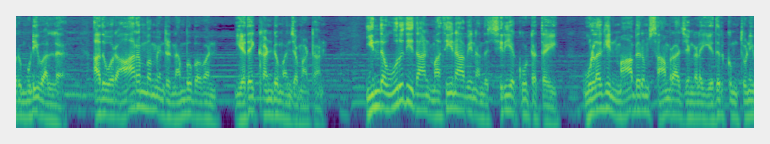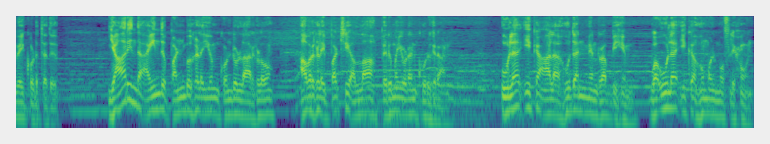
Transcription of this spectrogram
ஒரு முடிவு அல்ல அது ஒரு ஆரம்பம் என்று நம்புபவன் எதை கண்டும் அஞ்ச மாட்டான் இந்த உறுதிதான் மதீனாவின் அந்த சிறிய கூட்டத்தை உலகின் மாபெரும் சாம்ராஜ்யங்களை எதிர்க்கும் துணிவை கொடுத்தது. யார் இந்த ஐந்து பண்புகளையும் கொண்டுள்ளார்களோ அவர்களை பற்றி அல்லாஹ் பெருமையுடன் கூறுகிறான். உலஇக அல ஹுதன் மின் ரப்பிஹிம் வ உல இக ஹுமுல் முஃப்லிஹூன்.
